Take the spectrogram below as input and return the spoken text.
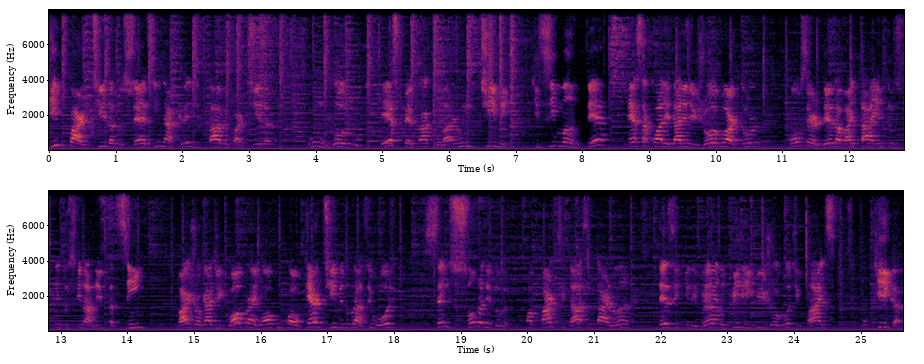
que partida do SESI, inacreditável partida. Um jogo espetacular, um time que se manter essa qualidade de jogo, Arthur com certeza vai estar entre os, entre os finalistas sim. Vai jogar de igual para igual com qualquer time do Brasil hoje, sem sombra de dúvida. Uma partidaça, o Darlan desequilibrando, o Birigui jogou demais, o Giga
